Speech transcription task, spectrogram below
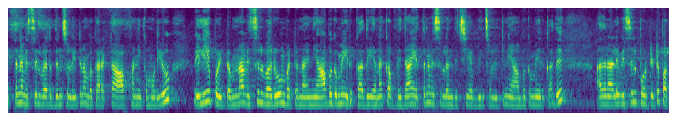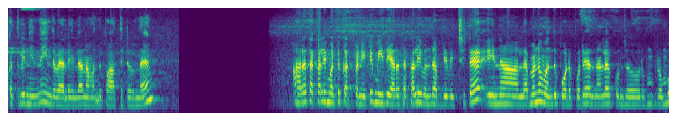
எத்தனை விசில் வருதுன்னு சொல்லிட்டு நம்ம கரெக்டாக ஆஃப் பண்ணிக்க முடியும். வெளியே போயிட்டோம்னா விசில் வரும் பட் நான் ஞாபகமே இருக்காது. எனக்கு அப்படி தான் எத்தனை விசில் வந்துச்சு அப்படின்னு சொல்லிட்டு ஞாபகமே இருக்காது. அதனால விசில் போட்டுட்டு பக்கத்துலேயே நின்று இந்த வேலையெல்லாம் நான் வந்து பார்த்துட்டு இருந்தேன். அரை தக்காளி மட்டும் கட் பண்ணிவிட்டு மீதி அரை தக்காளி வந்து அப்படியே வச்சுட்டேன். ஏன்னா லெமனும் வந்து போட போகிறேன் அதனால் கொஞ்சம் ரொம்ப ரொம்ப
